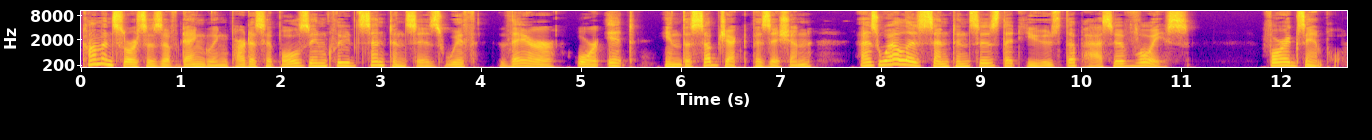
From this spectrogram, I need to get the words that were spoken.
Common sources of dangling participles include sentences with there or it in the subject position, as well as sentences that use the passive voice. For example,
